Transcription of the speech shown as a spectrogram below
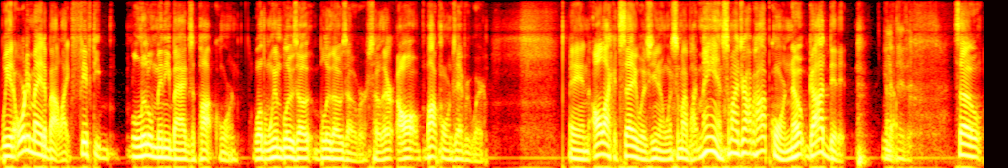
We had already made about like fifty little mini bags of popcorn. Well, the wind blew blew those over, so they're all popcorns everywhere. And all I could say was, you know, when somebody like, man, somebody dropped popcorn. Nope, God did it. You I know, did it. so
